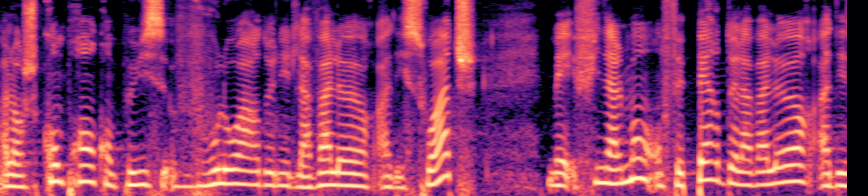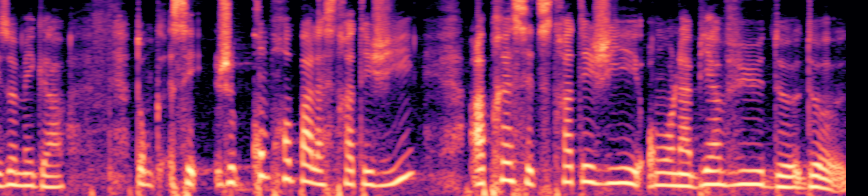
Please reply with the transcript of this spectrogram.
Alors je comprends qu'on y- vouloir donner de la valeur à des Swatch, mais finalement on fait perdre de la valeur à des Omega. Donc c'est, je ne comprends pas la stratégie. Après cette stratégie, on a bien vu de, de-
